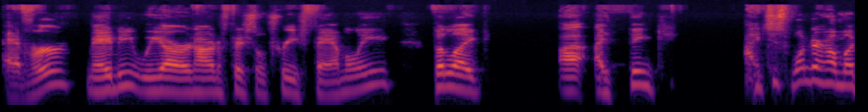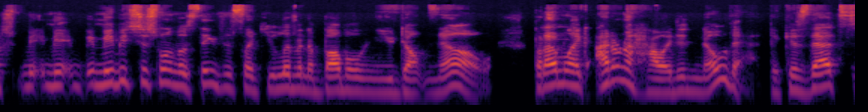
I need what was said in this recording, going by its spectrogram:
ever. Maybe we are an artificial tree family, but like, I, I think I just wonder how much. Maybe it's just one of those things. It's like you live in a bubble and you don't know. But I'm like, I don't know how I didn't know that because that's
